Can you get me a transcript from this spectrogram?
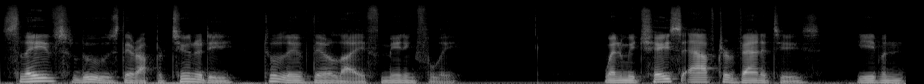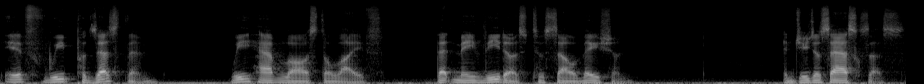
slaves lose their opportunity to live their life meaningfully. When we chase after vanities, even if we possess them, we have lost a life that may lead us to salvation. And Jesus asks us,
